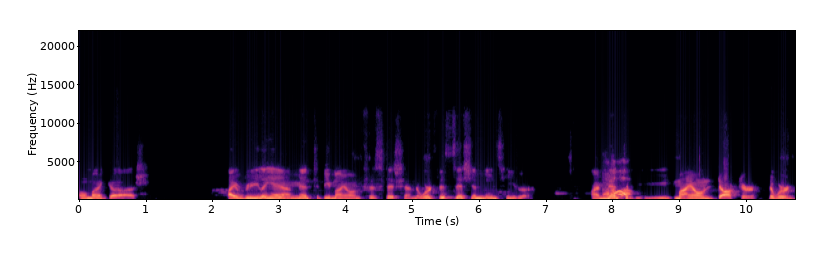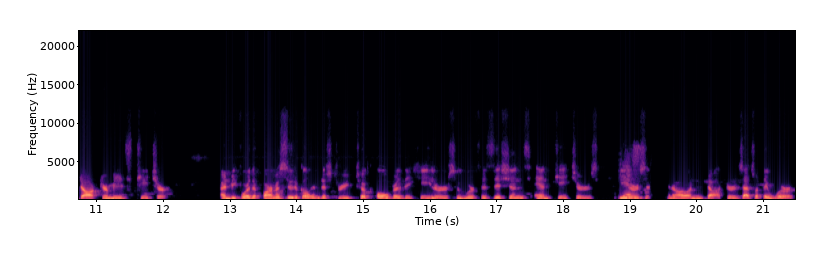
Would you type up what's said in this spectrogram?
oh my gosh, I really am meant to be my own physician. The word physician means healer. I'm oh. meant to oh. be my own doctor. The word doctor means teacher. And before the pharmaceutical industry took over the healers who were physicians and teachers, healers, yes. you know, and doctors. That's what they were.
